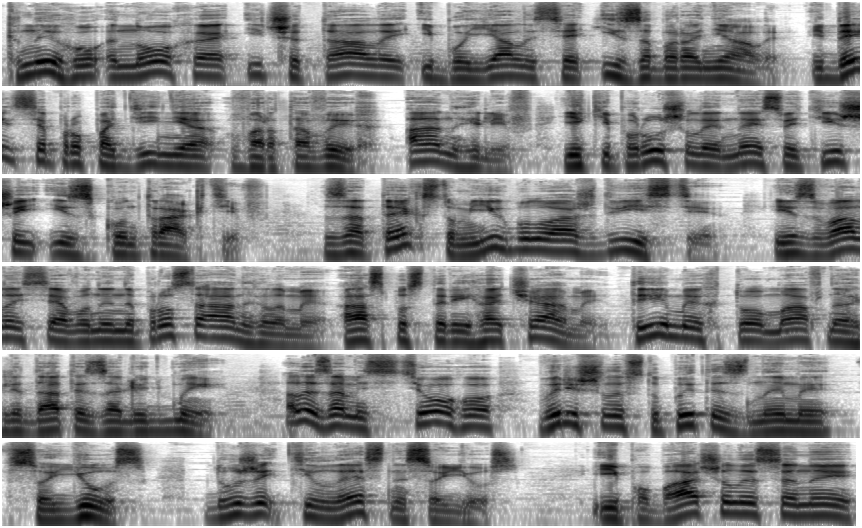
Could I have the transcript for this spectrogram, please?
книгу Еноха і читали, і боялися, і забороняли. Йдеться про падіння вартових ангелів, які порушили найсвятіший із контрактів. За текстом їх було аж 200. І звалися вони не просто ангелами, а спостерігачами, тими, хто мав наглядати за людьми. Але замість цього вирішили вступити з ними в союз, дуже тілесний союз. І побачили сини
